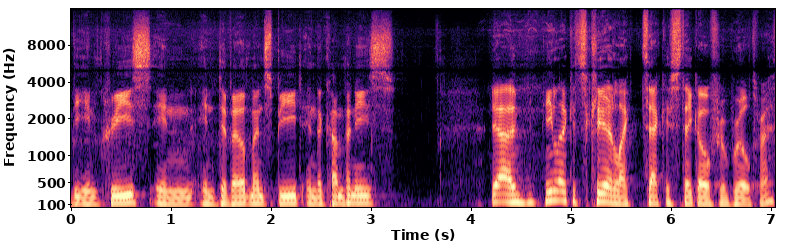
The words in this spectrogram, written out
the increase in in development speed in the companies? Yeah, I mean, like it's clear, like tech is take over the world, right?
